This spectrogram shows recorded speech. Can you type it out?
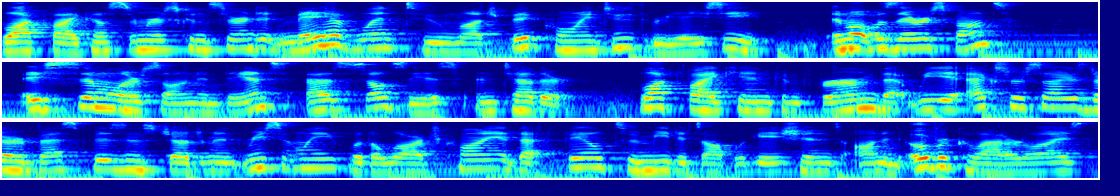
BlockFi customers concerned it may have lent too much Bitcoin to 3AC. And what was their response? A similar song and dance as Celsius and Tether. BlockFi can confirm that we exercised our best business judgment recently with a large client that failed to meet its obligations on an over collateralized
